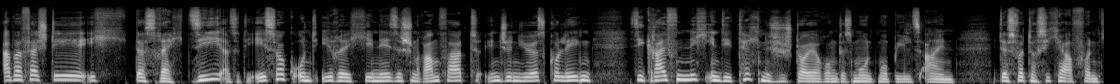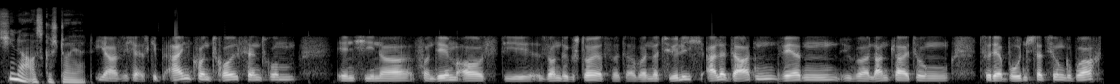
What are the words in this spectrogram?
Aber verstehe ich das recht? Sie, also die ESOC und Ihre chinesischen Raumfahrtingenieurskollegen, Sie greifen nicht in die technische Steuerung des Mondmobils ein. Das wird doch sicher auch von China aus gesteuert. Ja, sicher. Es gibt ein Kontrollzentrum in China, von dem aus die Sonde gesteuert wird. Aber natürlich, alle Daten werden über Landleitungen zu der Bodenstation gebracht,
